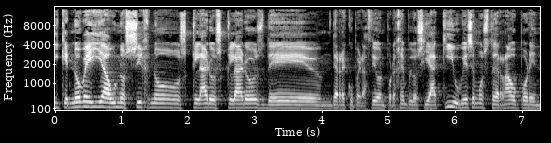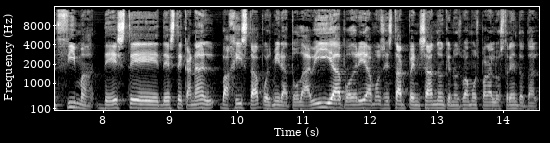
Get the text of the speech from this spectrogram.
y que no veía unos signos claros, claros de, recuperación. Por ejemplo, si aquí hubiésemos cerrado por encima de este, de este canal bajista, pues mira, todavía podríamos estar pensando en que nos vamos para los 30 o tal.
